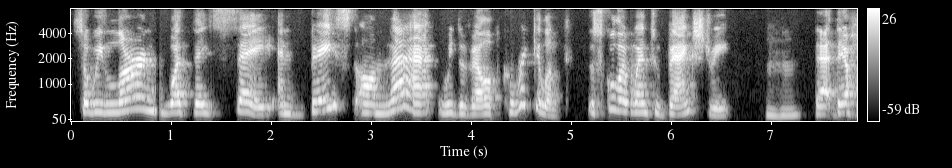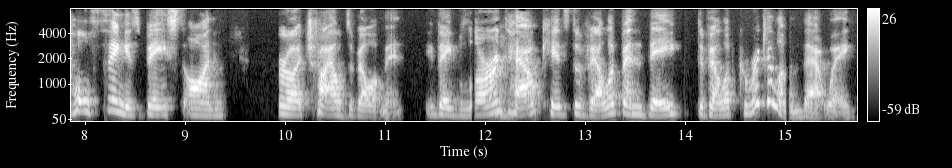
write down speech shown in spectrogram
So we learn what they say, and based on that, we develop curriculum. The school I went to, Bank Street, Mhm. that their whole thing is based on uh, child development. They've learned Nice. how kids develop, and they develop curriculum that way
